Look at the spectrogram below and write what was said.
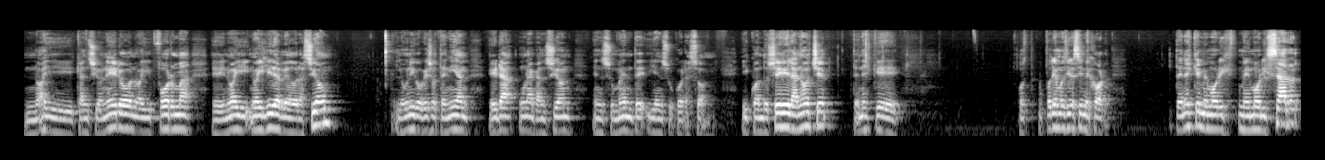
no hay cancionero, no hay forma, eh, no, hay, no hay líder de adoración. Lo único que ellos tenían era una canción en su mente y en su corazón. Y cuando llegue la noche, tenés que, podríamos decir así mejor, tenés que memorizar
